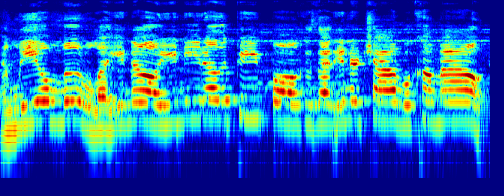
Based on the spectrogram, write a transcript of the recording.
And Leo Moon will let you know you need other people because that inner child will come out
